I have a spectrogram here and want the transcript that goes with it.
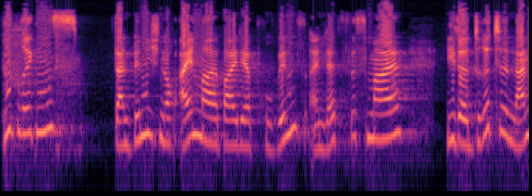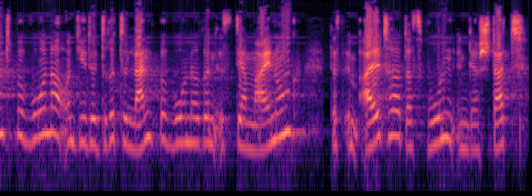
Übrigens, dann bin ich noch einmal bei der Provinz, ein letztes Mal. Jeder dritte Landbewohner und jede dritte Landbewohnerin ist der Meinung, dass im Alter das Wohnen in der Stadt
